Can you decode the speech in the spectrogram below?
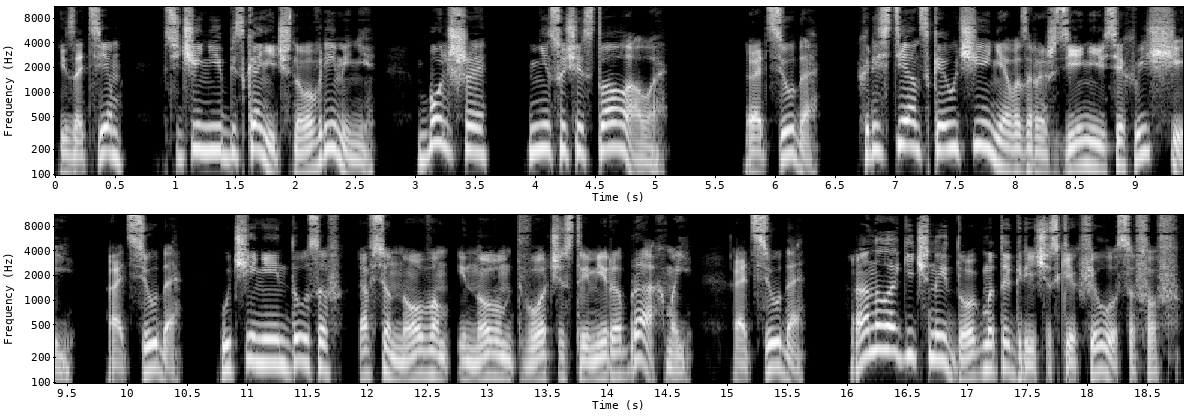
и затем, в течение бесконечного времени, больше не существовало. Отсюда христианское учение о возрождении всех вещей, отсюда учение индусов о все новом и новом творчестве мира Брахмой, отсюда аналогичные догматы греческих философов.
